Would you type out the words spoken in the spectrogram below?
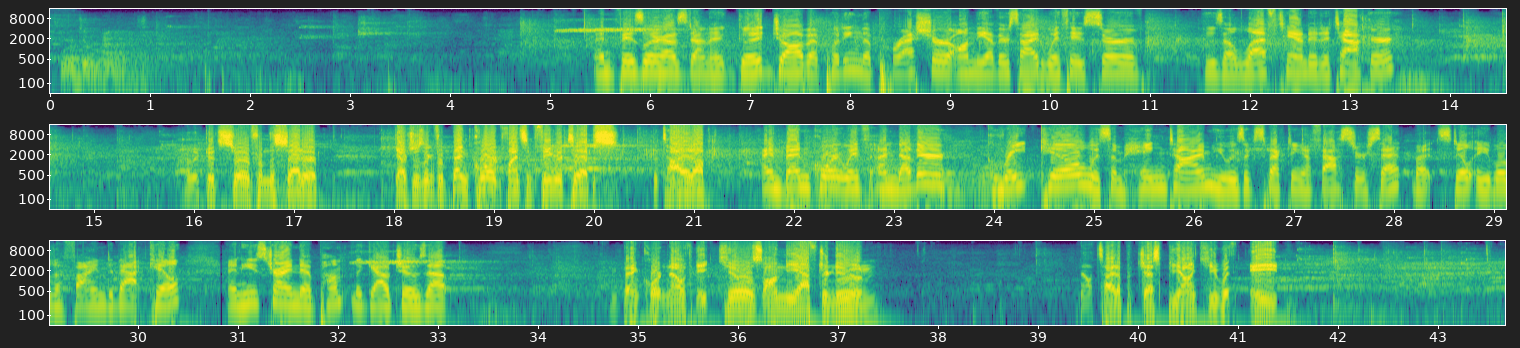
Forward to the highlights. And Fizzler has done a good job at putting the pressure on the other side with his serve. He's a left handed attacker. Another good serve from the setter. Gauchos looking for Ben Court, find some fingertips to tie it up. And Ben Court with another great kill with some hang time. He was expecting a faster set, but still able to find that kill. And he's trying to pump the Gauchos up. Ben Court now with eight kills on the afternoon. Now tied up with Jess Bianchi with eight.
